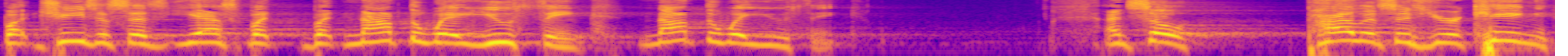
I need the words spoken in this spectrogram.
But Jesus says, yes, but, but not the way you think. Not the way you think. And so Pilate says, You're a king.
